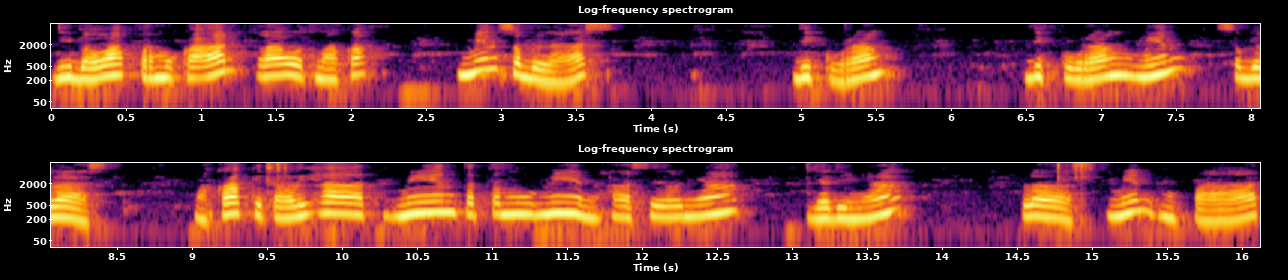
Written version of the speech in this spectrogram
Di bawah permukaan laut, maka min 11 dikurang dikurang min 11 maka kita lihat min ketemu min hasilnya jadinya plus min 4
